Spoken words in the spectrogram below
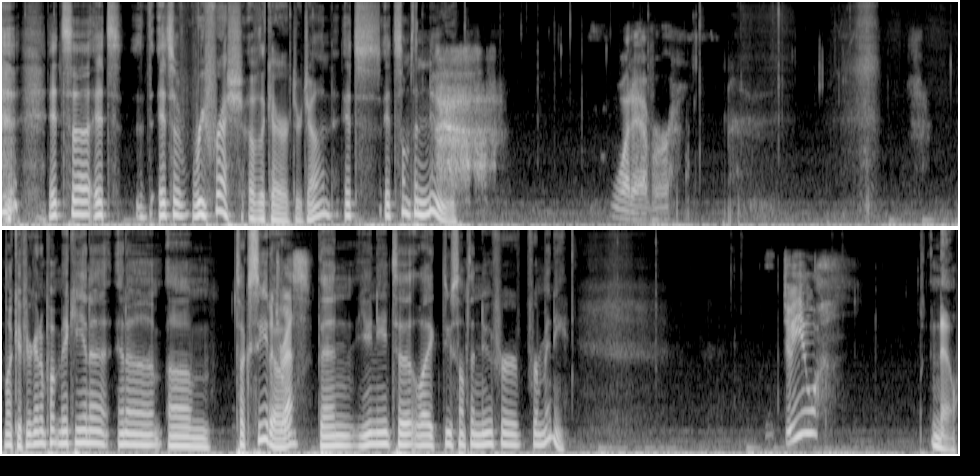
it's uh it's it's a refresh of the character, John. It's it's something new. Whatever. Look, if you're gonna put Mickey in a in a um tuxedo, dress? then you need to like do something new for for Minnie. Do you? No,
